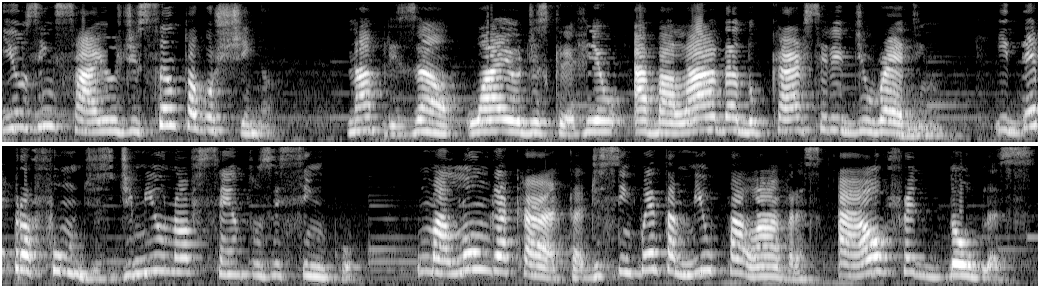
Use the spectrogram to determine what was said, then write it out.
e os ensaios de Santo Agostinho. Na prisão, Wilde escreveu A Balada do Cárcere de Reading e De Profundis, de 1905, uma longa carta de 50 mil palavras a Alfred Douglas,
